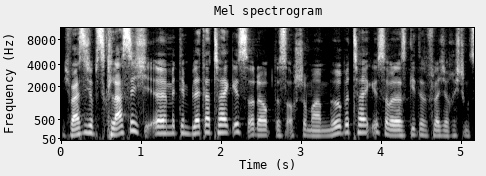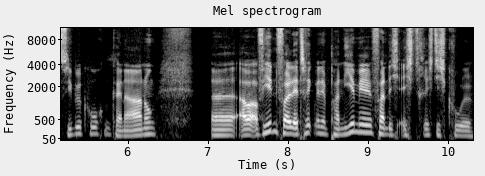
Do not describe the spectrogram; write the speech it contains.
Ich weiß nicht, ob es klassisch äh, mit dem Blätterteig ist oder ob das auch schon mal Mürbeteig ist, aber das geht dann vielleicht auch Richtung Zwiebelkuchen, keine Ahnung. Äh, aber auf jeden Fall, der Trick mit dem Paniermehl fand ich echt richtig cool.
